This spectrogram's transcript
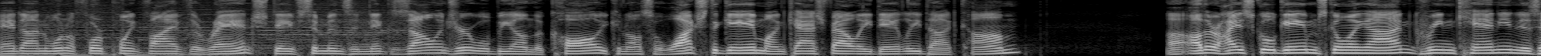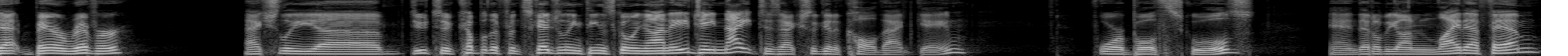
and on 104.5 The Ranch. Dave Simmons and Nick Zollinger will be on the call. You can also watch the game on CacheValleyDaily.com. Uh, other high school games going on. Green Canyon is at Bear River. Actually, uh, due to a couple different scheduling things going on, AJ Knight is actually going to call that game for both schools. And that'll be on Light FM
